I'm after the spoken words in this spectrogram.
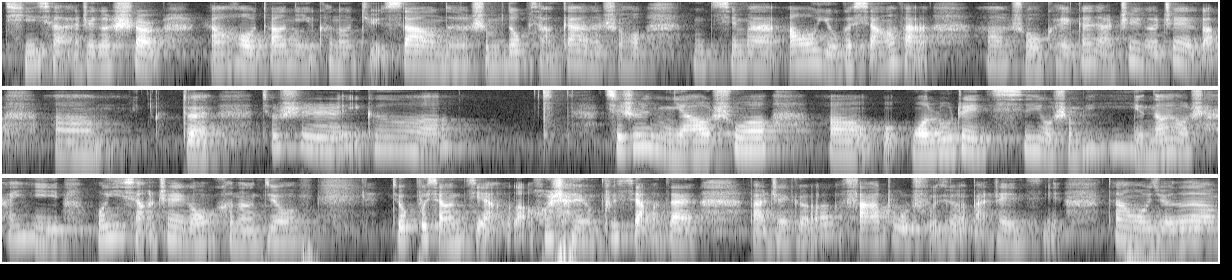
提起来这个事儿，然后当你可能沮丧的什么都不想干的时候，你起码哦有个想法啊，说我可以干点这个这个，嗯，对，就是一个，其实你要说。嗯，我我录这期有什么意义？能有啥意义？我一想这个，我可能就就不想剪了，或者也不想再把这个发布出去了，把这集。但我觉得，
